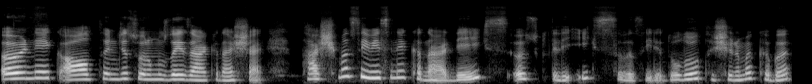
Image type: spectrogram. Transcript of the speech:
Örnek 6. sorumuzdayız arkadaşlar. Taşma seviyesine kadar dx öz x sıvısı ile dolu taşırma kabı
